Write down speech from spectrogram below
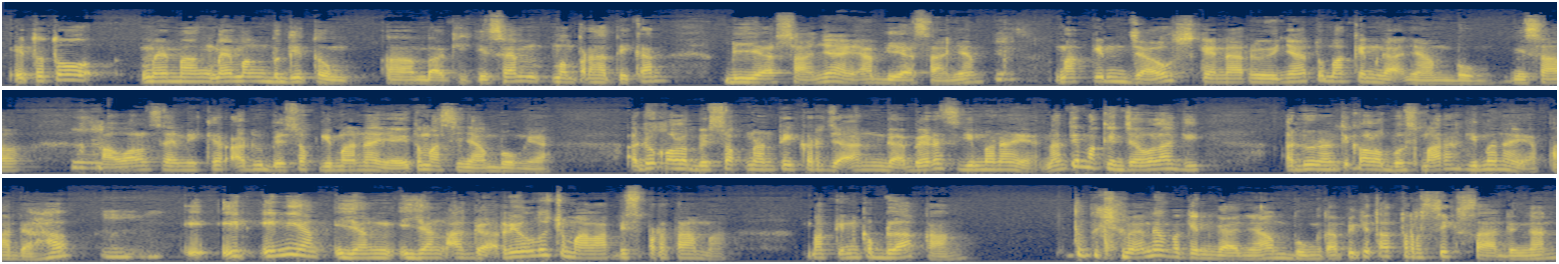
Itu tuh memang memang begitu uh, mbak Kiki. Saya memperhatikan biasanya ya biasanya makin jauh skenario nya tuh makin nggak nyambung. Misal hmm. awal saya mikir aduh besok gimana ya? Itu masih nyambung ya. Aduh kalau besok nanti kerjaan nggak beres gimana ya? Nanti makin jauh lagi aduh nanti kalau bos marah gimana ya? Padahal mm. ini yang yang yang agak real tuh cuma lapis pertama. Makin ke belakang itu pikirannya makin gak nyambung. Tapi kita tersiksa dengan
